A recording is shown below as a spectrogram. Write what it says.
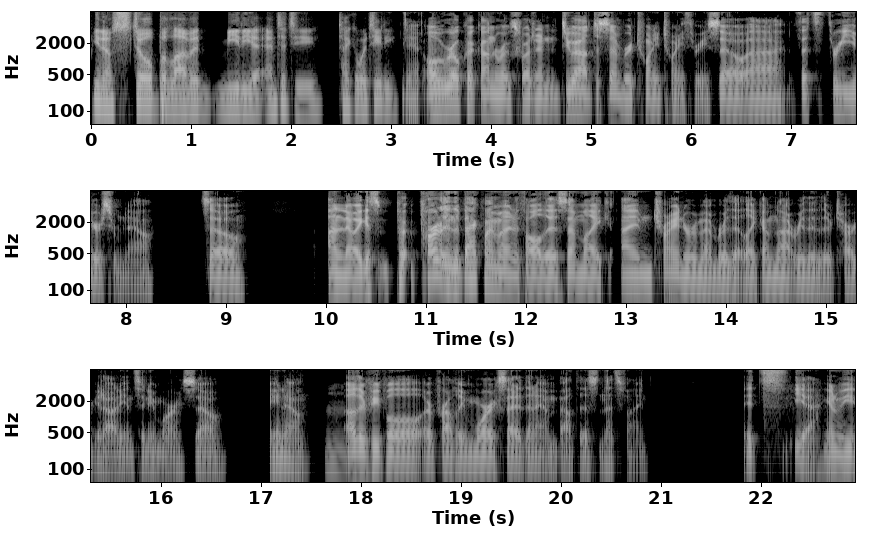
you know, still beloved media entity, Taika Waititi. Yeah. Oh, real quick on Rogue Squadron, due out December 2023. So uh, that's three years from now. So I don't know. I guess p- part in the back of my mind with all this, I'm like, I'm trying to remember that like I'm not really their target audience anymore. So you know, Hmm. other people are probably more excited than I am about this, and that's fine. It's yeah, gonna be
